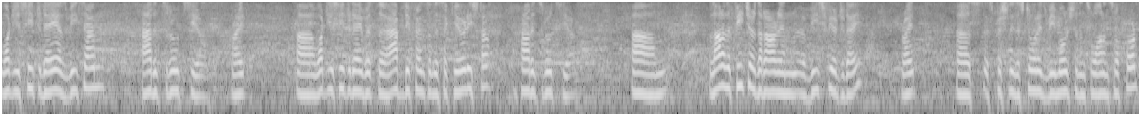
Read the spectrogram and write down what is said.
what you see today as vSAN had its roots here, right? Uh, what you see today with the app defense and the security stuff had its roots here. Um, a lot of the features that are in uh, vSphere today, right, uh, especially the storage, vMotion, and so on and so forth,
